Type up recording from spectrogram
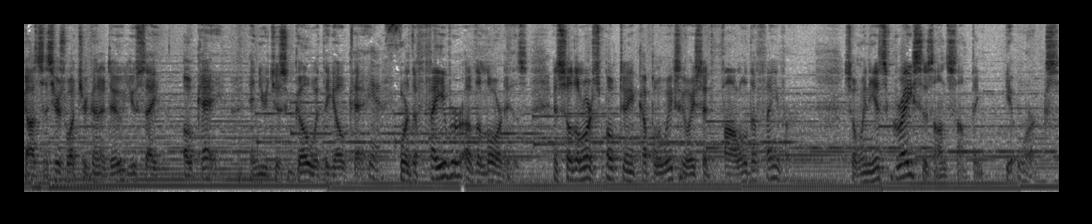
God says, here's what you're going to do. You say, okay. And you just go with the okay. Yes. Where the favor of the Lord is. And so the Lord spoke to me a couple of weeks ago. He said, follow the favor. So when His grace is on something, it works.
